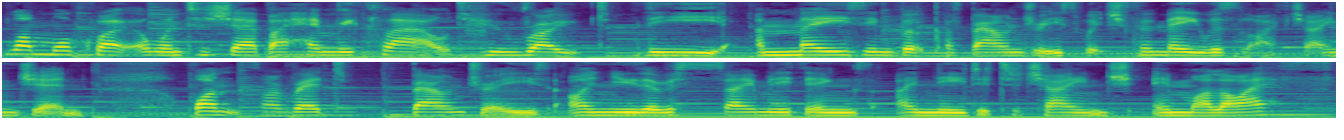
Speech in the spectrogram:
One more quote I want to share by Henry Cloud, who wrote the amazing book of Boundaries, which for me was life changing. Once I read Boundaries, I knew there were so many things I needed to change in my life,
